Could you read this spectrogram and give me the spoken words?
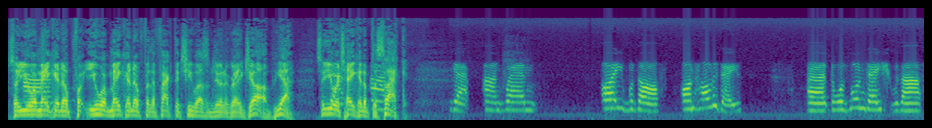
So you were Um, making up for you were making up for the fact that she wasn't doing a great job. Yeah. So you were taking up the Um, slack. Yeah, and when I was off on holidays, uh, there was one day she was asked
